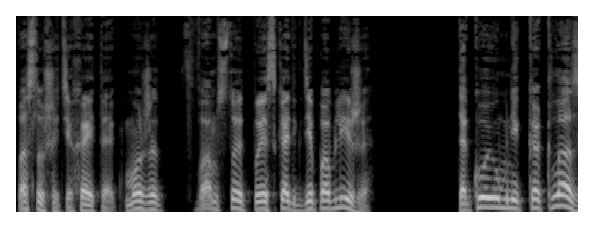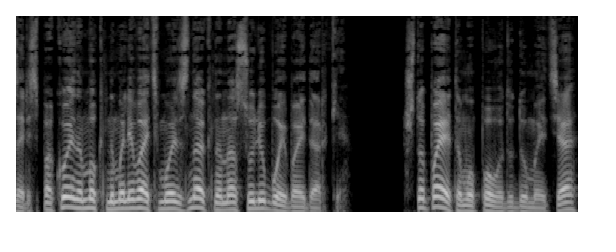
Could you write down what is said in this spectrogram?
Послушайте, Хайтек, может, вам стоит поискать где поближе. Такой умник, как Лазарь, спокойно мог намалевать мой знак на носу любой байдарки. Что по этому поводу думаете, а?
